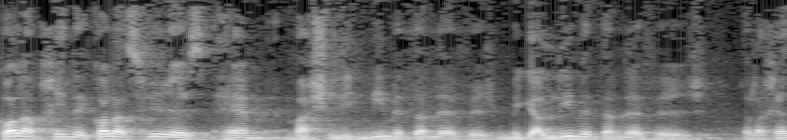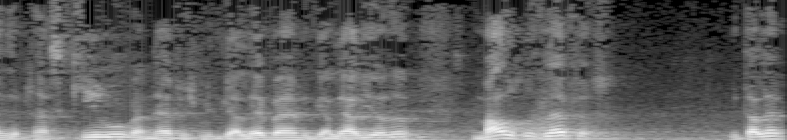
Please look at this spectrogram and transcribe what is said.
כל, הבחינה, כל הספירס הם משלימים את הנפש, מגלים את הנפש, ולכן זה מבחינת קירוב, הנפש מתגלה בהם, מתגלה על יודו. מלכוס להפך, מתעלם.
